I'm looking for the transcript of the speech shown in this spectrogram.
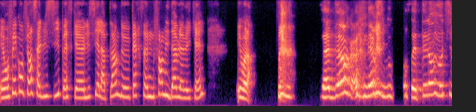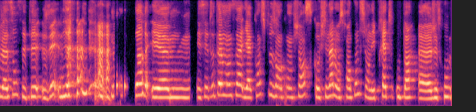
Et on fait confiance à Lucie parce que Lucie, elle a plein de personnes formidables avec elle. Et voilà. J'adore. Merci beaucoup pour cet élan de motivation. C'était génial. et, euh, et c'est totalement ça. Il y a qu'en se faisant confiance qu'au final, on se rend compte si on est prête ou pas, euh, je trouve.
